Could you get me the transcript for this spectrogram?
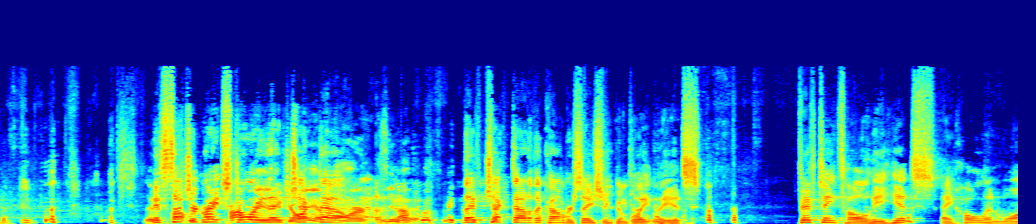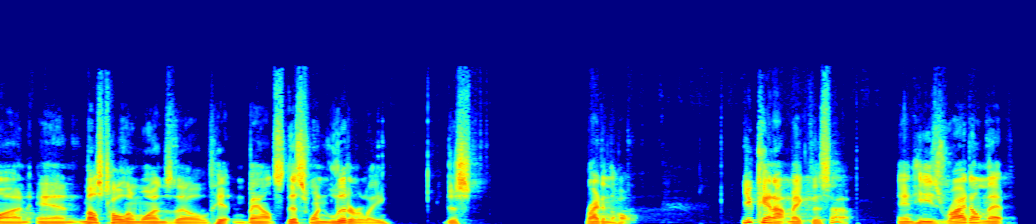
it's such a great story. They've checked out. More, you know? they've checked out of the conversation completely. It's 15th hole. He hits a hole in one, and most hole in ones they'll hit and bounce. This one literally just right in the hole. You cannot make this up. And he's right on that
